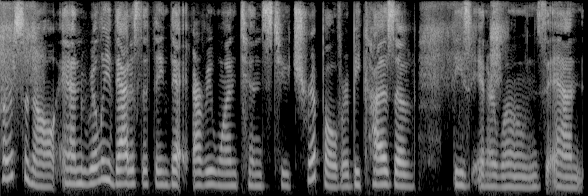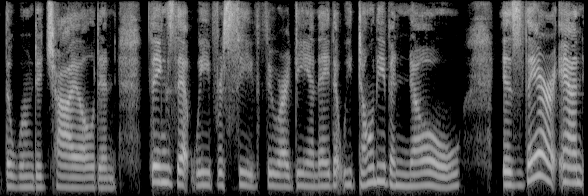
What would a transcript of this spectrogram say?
personal. And really, that is the thing that everyone tends to trip over because of these inner wounds and the wounded child and things that we've received through our DNA that we don't even know is there. And,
